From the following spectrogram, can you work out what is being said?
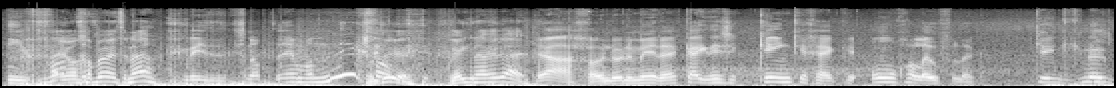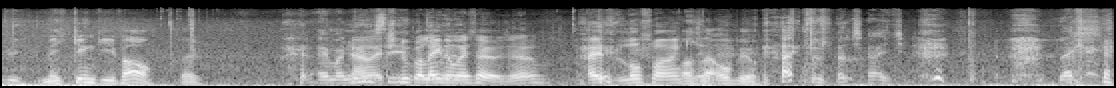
Hey, wat gebeurt er nou? Ik weet het, ik snap er helemaal niks Wat van. je? Reken nou weer bij. Ja, gewoon door de midden. Kijk, deze kinkergek. Ongelooflijk. Kinky knoopie. Een beetje kinky verhaal. Zo, Hey, maar nu Ja, is ik snoek alleen nog maar zo, zo. Uit het was loshandje. daar op joh. Uit het loshandje. Lekker.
